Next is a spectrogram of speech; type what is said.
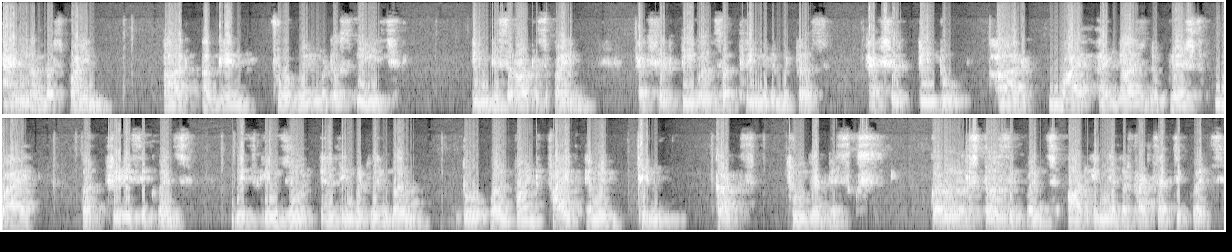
and lumbar spine are again 4 millimeters each. In the cervical spine, axial T1s are 3 millimeters, axial T2 are by and large replaced by a 3D sequence which gives you anything between 1 to 1.5 mm thin cuts through the discs. Coronal STIR sequence or any other fat sat sequence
